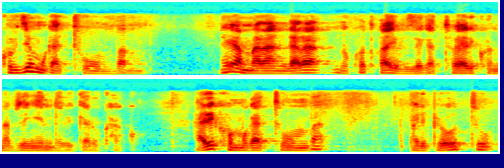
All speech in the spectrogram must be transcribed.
ku vyo mu gatumba intega marangara nuko twayivuze gatoya ariko navyo nyine ndabigarukako. Ariko mu gatumba paripeutu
